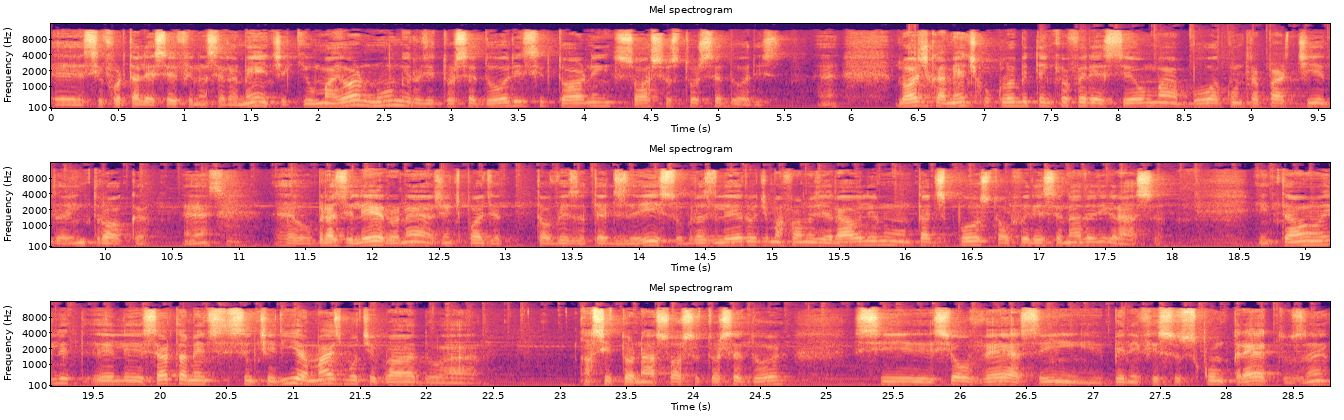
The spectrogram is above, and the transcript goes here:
eh, se fortalecer financeiramente, que o maior número de torcedores se tornem sócios torcedores. Né? Logicamente que o clube tem que oferecer uma boa contrapartida em troca. Né? É, o brasileiro, né, a gente pode talvez até dizer isso, o brasileiro de uma forma geral ele não está disposto a oferecer nada de graça. Então ele, ele certamente se sentiria mais motivado a, a se tornar sócio torcedor se, se houver assim benefícios concretos, né?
